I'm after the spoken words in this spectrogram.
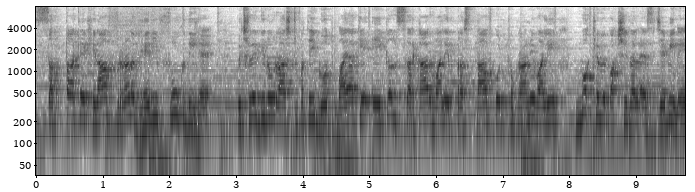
सत्ता के खिलाफ रणभेरी फूंक दी है। पिछले दिनों राष्ट्रपति गोतबाया के एकल सरकार वाले प्रस्ताव को ठुकराने वाली मुख्य विपक्षी दल एसजेबी ने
